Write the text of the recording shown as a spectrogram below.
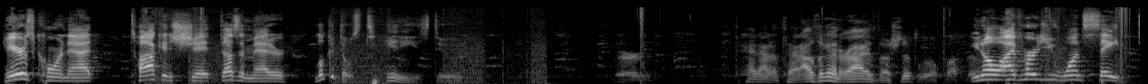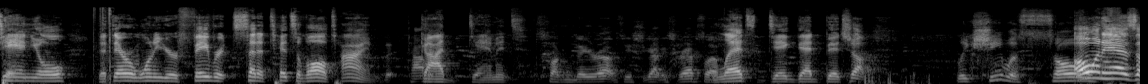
Here's Cornette talking shit. Doesn't matter. Look at those titties, dude. they're ten out of ten. I was looking at her eyes though. She looked a little fucked up. You know, I've heard you once say, Daniel, that they were one of your favorite set of tits of all time. God damn it. Let's fucking dig her up. See if she got any scraps left. Let's dig that bitch up. like she was so Owen has a.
